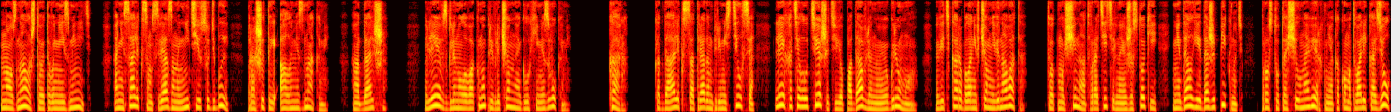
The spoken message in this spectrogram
но знала, что этого не изменить. Они с Алексом связаны нитью судьбы, прошитой алыми знаками. А дальше... Лея взглянула в окно, привлечённая глухими звуками. Кара. Когда Алекс с отрядом переместился, Лея хотела утешить ее подавленную и угрюмую, ведь Кара была ни в чем не виновата. Тот мужчина, отвратительный и жестокий, не дал ей даже пикнуть, просто утащил наверх, ни о каком отвали козел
